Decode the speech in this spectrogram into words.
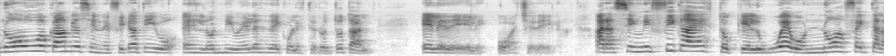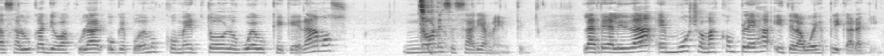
no hubo cambio significativo en los niveles de colesterol total, LDL o HDL. Ahora, ¿significa esto que el huevo no afecta a la salud cardiovascular o que podemos comer todos los huevos que queramos? No necesariamente. La realidad es mucho más compleja y te la voy a explicar aquí.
